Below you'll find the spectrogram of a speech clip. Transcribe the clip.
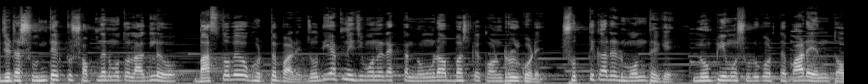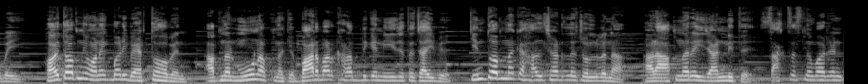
যেটা শুনতে একটু স্বপ্নের মতো লাগলেও বাস্তবেও ঘটতে পারে। যদি আপনি জীবনের একটা নোংরা অভ্যাসকে কন্ট্রোল করে সত্যিকারের মন থেকে নোপিএমও শুরু করতে পারেন, তবেই। হয়তো আপনি অনেকবারই ব্যর্থ হবেন। আপনার মন আপনাকে বারবার খারাপ দিকে নিয়ে যেতে চাইবে। কিন্তু আপনাকে হাল ছাড়লে চলবে না। আর আপনার এই জার্নিতে সাকসেস নেভার এন্ড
